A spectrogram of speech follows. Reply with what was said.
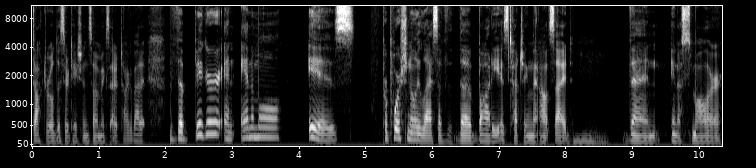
doctoral dissertation, so I'm excited to talk about it. The bigger an animal is, proportionally less of the body is touching the outside than in a smaller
